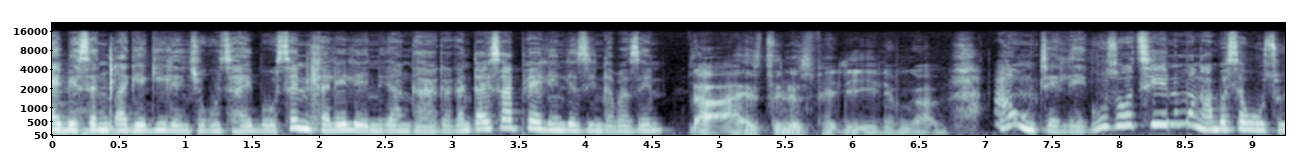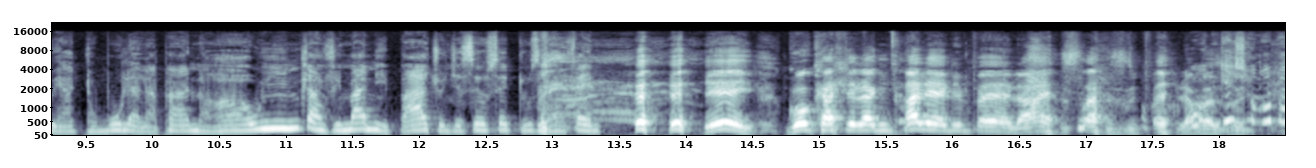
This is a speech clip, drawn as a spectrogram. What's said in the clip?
Hayi bese ngixakekile nje ukuthi hayibo senihlaleleni kangaka kanti ayisapheli lezi indaba zenu. hayi sigcine siphelile mngami Awungitsheleke uzothini uma ngabe sewuthi uyadubula lapha na hawu inhlamvu imani ibhajo nje sewuseduze nemfene. hey ngokhahlela ngichalele impela hayi asazi impela Oh, ngisho ngoba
